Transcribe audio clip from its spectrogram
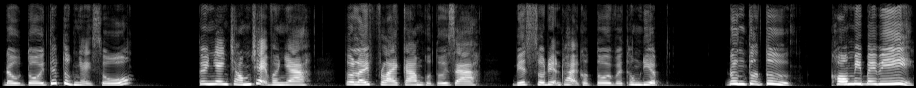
Đầu tôi tiếp tục nhảy số. Tôi nhanh chóng chạy vào nhà. Tôi lấy flycam của tôi ra. Viết số điện thoại của tôi với thông điệp. Đừng tự tử. Call me baby.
